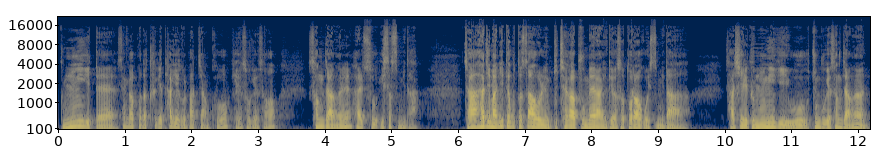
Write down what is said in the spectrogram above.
금융위기 때 생각보다 크게 타격을 받지 않고 계속해서 성장을 할 수 있었습니다. 자, 하지만 이때부터 쌓아올린 부채가 부메랑이 되어서 돌아오고 있습니다. 사실 금융위기 이후 중국의 성장은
